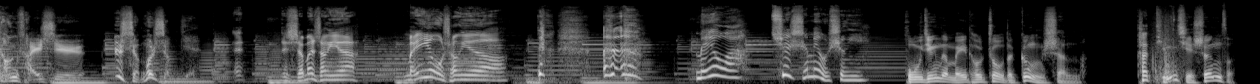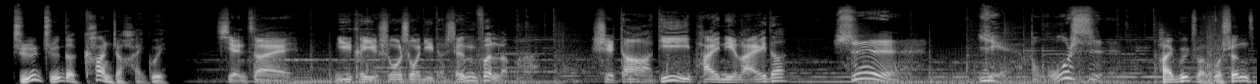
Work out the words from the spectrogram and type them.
刚才是什么声音？什么声音啊？没有声音啊！没有啊，确实没有声音。虎鲸的眉头皱得更深了，他挺起身子，直直地看着海龟。现在你可以说说你的身份了吧？是大地派你来的？是，也不是。海龟转过身子，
